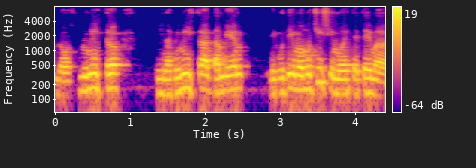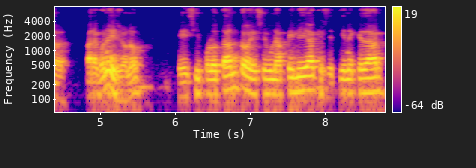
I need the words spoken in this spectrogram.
los ministros y la ministra también discutimos muchísimo este tema para con ello, ¿no? Es decir, por lo tanto, es una pelea que se tiene que dar.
